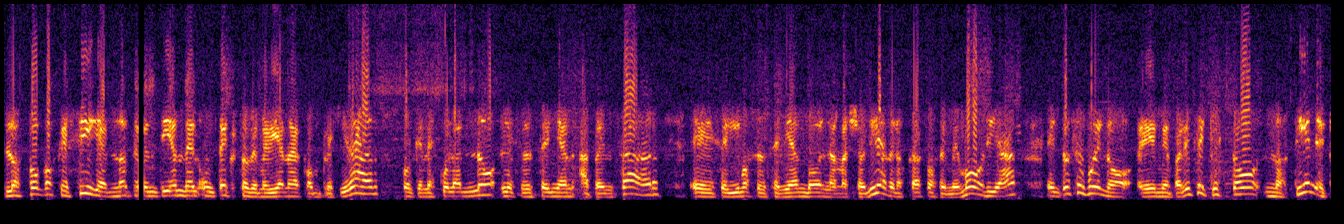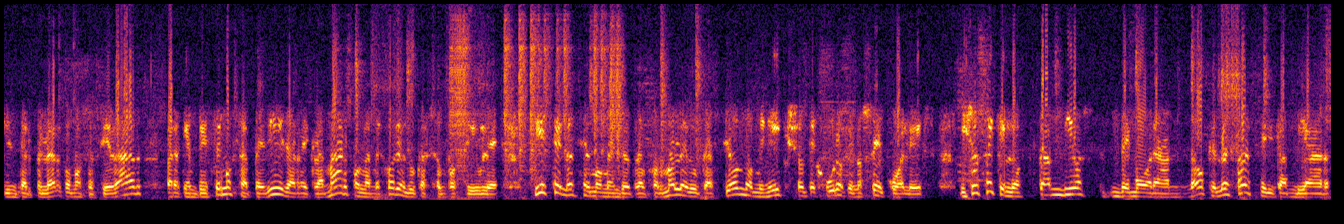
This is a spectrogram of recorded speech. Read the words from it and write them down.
los pocos que siguen no te entienden un texto de mediana complejidad, porque en la escuela no les enseñan a pensar, eh, seguimos enseñando en la mayoría de los casos de memoria, entonces bueno, eh, me parece que esto nos tiene que interpelar como sociedad para que empecemos a pedir, a reclamar por la mejor educación posible. Si este no es el momento de transformar la educación, Dominique, yo te juro que no sé cuál es. Y yo sé que los cambios demoran, ¿no? Que no es fácil cambiar.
